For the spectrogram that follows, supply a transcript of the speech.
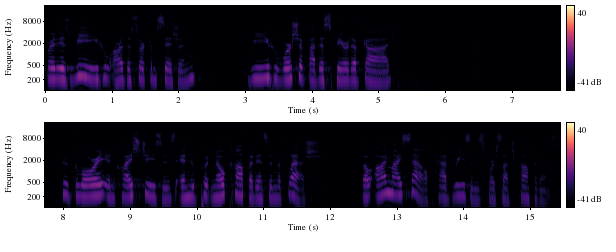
For it is we who are the circumcision, we who worship by the Spirit of God, who glory in Christ Jesus, and who put no confidence in the flesh, though I myself have reasons for such confidence.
